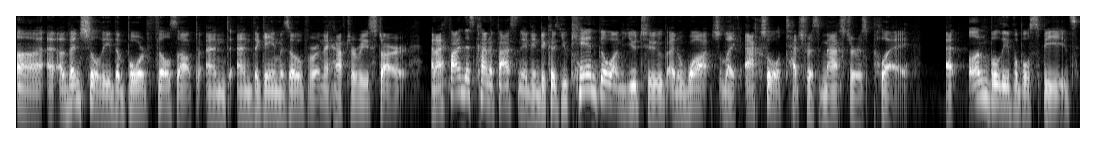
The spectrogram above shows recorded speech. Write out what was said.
uh, eventually, the board fills up and, and the game is over and they have to restart. And I find this kind of fascinating because you can go on YouTube and watch like actual Tetris masters play at unbelievable speeds.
